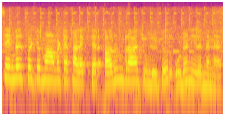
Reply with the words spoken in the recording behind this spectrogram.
செங்கல்பட்டு மாவட்ட கலெக்டர் அருண்ராஜ் உள்ளிட்டோர் உடன் இருந்தனர்.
